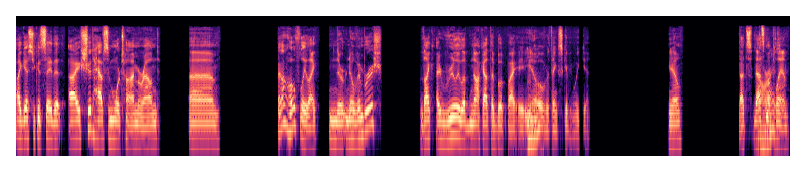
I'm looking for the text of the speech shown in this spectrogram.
I guess you could say that I should have some more time around, um, well, hopefully like no- November-ish. Like I really love to knock out the book by you know Mhm. over Thanksgiving weekend. You know, that's that's All my right. plan.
